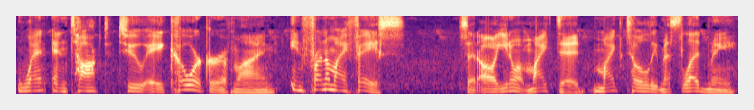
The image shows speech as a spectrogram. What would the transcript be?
went and talked to a coworker of mine in front of my face. Said, "Oh, you know what Mike did? Mike totally misled me."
